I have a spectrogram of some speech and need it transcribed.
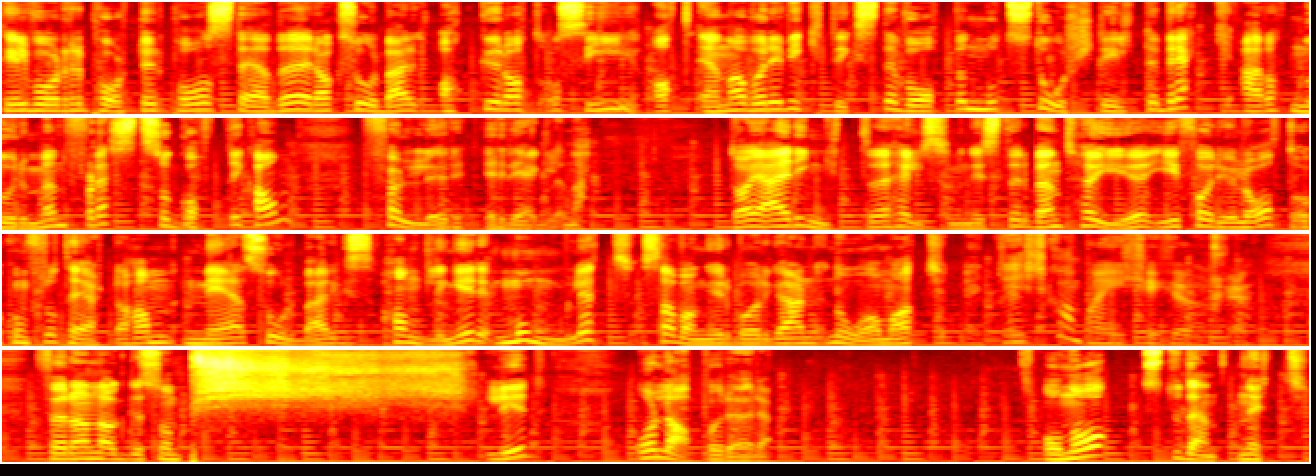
Til vår reporter på stedet rakk Solberg akkurat å si at en av våre viktigste våpen mot storstilte brekk er at nordmenn flest så godt de kan følger reglene. Da jeg ringte helseminister Bent Høie i forrige låt og konfronterte ham med Solbergs handlinger, mumlet Stavanger-borgeren noe om at 'det skal man ikke gjøre', før han lagde sånn psj-lyd og la på røret. Og nå Studentnytt.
